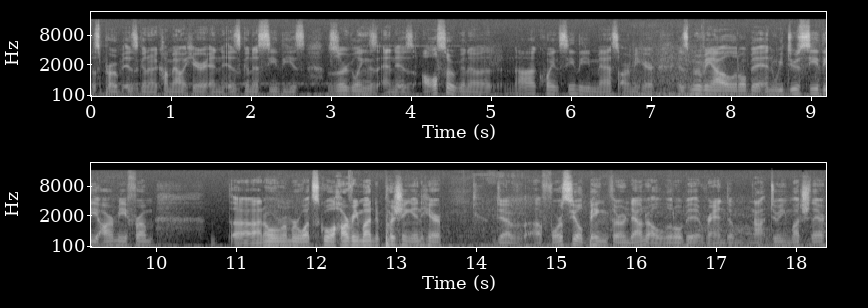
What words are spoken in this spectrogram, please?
This probe is going to come out here and is going to see these Zerglings and is also going to not quite see the mass army here, is moving out a little bit, and we do see the army from, uh, I don't remember what school, Harvey Mudd pushing in here do have a force field being thrown down, a little bit random, not doing much there.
